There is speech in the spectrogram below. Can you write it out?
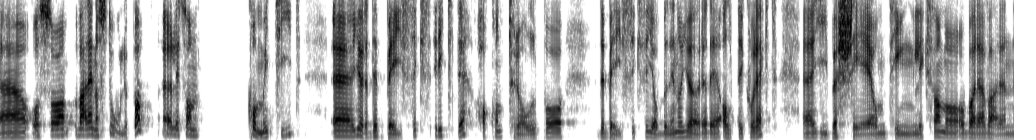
Eh, og så være en å stole på. Eh, litt sånn komme i tid. Eh, gjøre the basics riktig. Ha kontroll på the basics i jobben din og gjøre det alltid korrekt. Eh, gi beskjed om ting, liksom, og, og, bare være en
